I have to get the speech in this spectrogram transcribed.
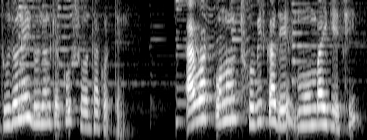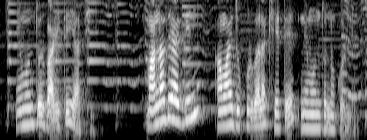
দুজনেই দুজনকে খুব শ্রদ্ধা করতেন। একবার কোনো ছবির কাজে মুম্বাই গিয়েছি, হেমন্তর বাড়িতেই আছি। মান্নাদে একদিন আমায় দুপুরবেলা খেতে নেমন্তন্ন করলেন।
